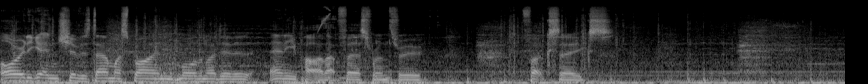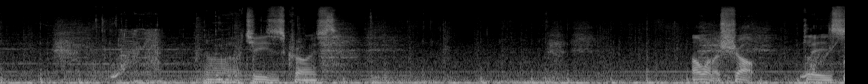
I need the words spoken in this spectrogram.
already getting shivers down my spine more than I did at any part of that first run through. Fuck's sakes. Oh, Jesus Christ. I want a shot, please.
